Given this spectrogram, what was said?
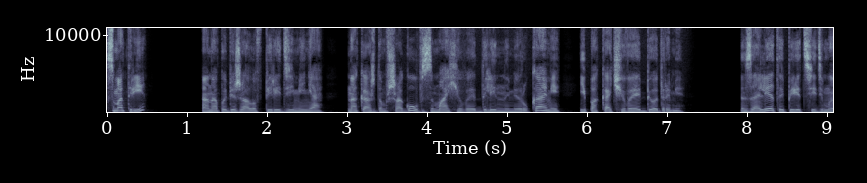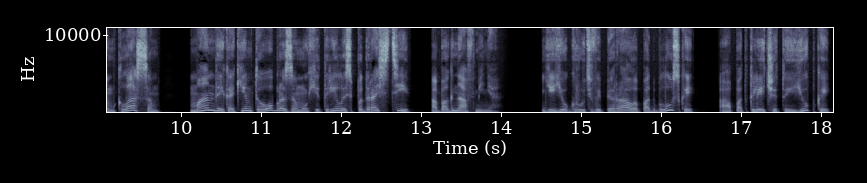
Смотри!» Она побежала впереди меня, на каждом шагу взмахивая длинными руками и покачивая бедрами. За лето перед седьмым классом Манда каким-то образом ухитрилась подрасти, обогнав меня. Ее грудь выпирала под блузкой, а под клетчатой юбкой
